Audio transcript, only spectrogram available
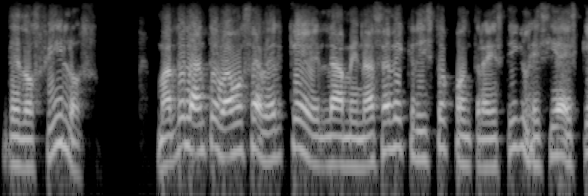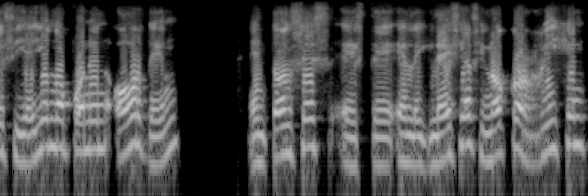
de dos filos. Más adelante vamos a ver que la amenaza de Cristo contra esta iglesia es que si ellos no ponen orden, entonces este, en la iglesia, si no corrigen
